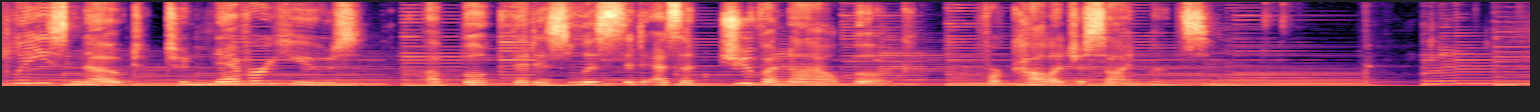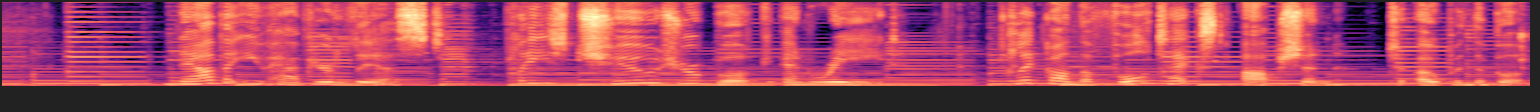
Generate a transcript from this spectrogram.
Please note to never use a book that is listed as a juvenile book for college assignments. Now that you have your list, please choose your book and read. Click on the full text option to open the book.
